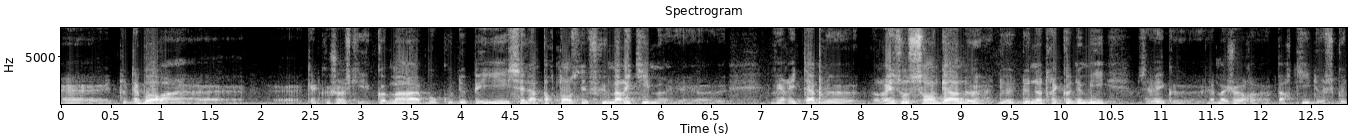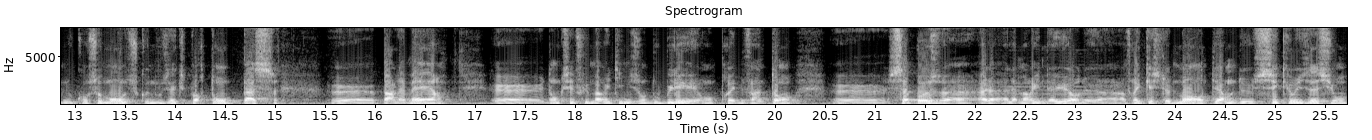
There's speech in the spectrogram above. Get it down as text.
Euh, tout d'abord, euh, quelque chose qui est commun à beaucoup de pays, c'est l'importance des flux maritimes. Euh, véritable réseau sanguin de, notre économie. Vous savez que la majeure partie de ce que nous consommons, de ce que nous exportons, passe euh, par la mer. Euh, donc ces flux maritimes, ils ont doublé en près de 20 ans. Euh, ça pose à, la, marine d'ailleurs un vrai questionnement en termes de sécurisation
